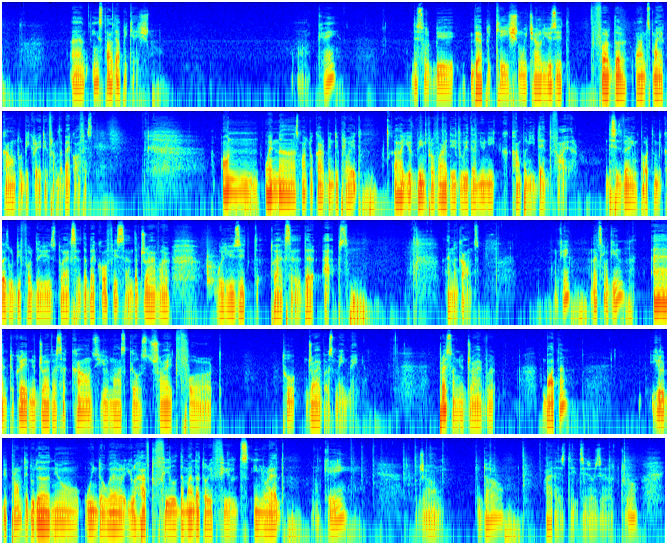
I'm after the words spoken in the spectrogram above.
and install the application. Okay, this will be the application which I'll use it further once my account will be created from the back office. On when uh, Smart2Car been deployed, uh, you've been provided with a unique company identifier. This is very important because it will be further used to access the back office and the driver will use it to access their apps and accounts. Okay, let's log in and to create new drivers accounts you must go straight forward to drivers main menu. Press on your driver button you'll be prompted with a new window where you'll have to fill the mandatory fields in red. Okay. John Doe ISD 002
